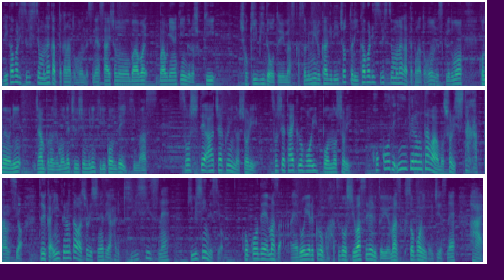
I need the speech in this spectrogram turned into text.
リカバリーする必要もなかったかなと思うんですね。最初のバーバリバーリアンキングの初期、初期微動といいますか、それ見る限りちょっとリカバリーする必要もなかったかなと思うんですけれども、このようにジャンプの呪文で中心部に切り込んでいきます。そしてアーチャークイーンの処理、そして対空砲1本の処理、ここでインフェロのタワーも処理したかったんですよ。というか、インフェロのタワー処理しないとやはり厳しいですね。厳しいんですよ。ここで、まず、ロイヤルクローク発動し忘れるという、まずクソポイント1ですね。はい。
